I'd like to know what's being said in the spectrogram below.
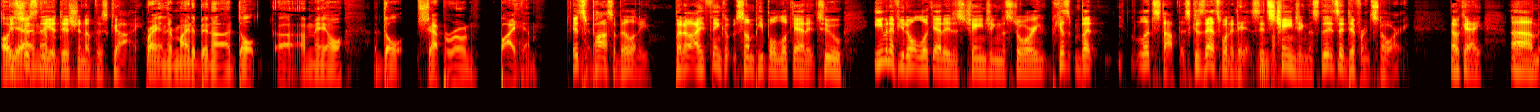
Oh it's yeah, just the addition of this guy. right, and there might have been a adult, uh, a male adult chaperone by him. It's a know. possibility. But I think some people look at it too, even if you don't look at it as changing the story, because, but let's stop this because that's what it is. It's Mm. changing this. It's a different story. Okay. Um,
